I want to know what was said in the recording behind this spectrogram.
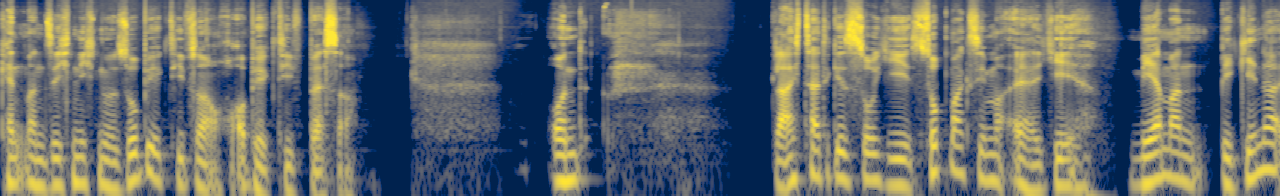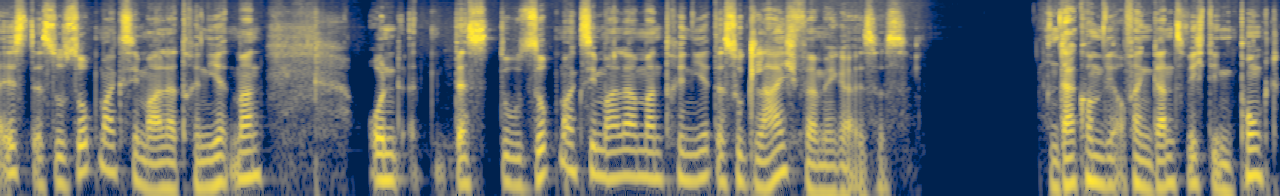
kennt man sich nicht nur subjektiv, sondern auch objektiv besser. Und gleichzeitig ist es so, je, submaximal, äh, je mehr man Beginner ist, desto submaximaler trainiert man. Und desto submaximaler man trainiert, desto gleichförmiger ist es. Und da kommen wir auf einen ganz wichtigen Punkt.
